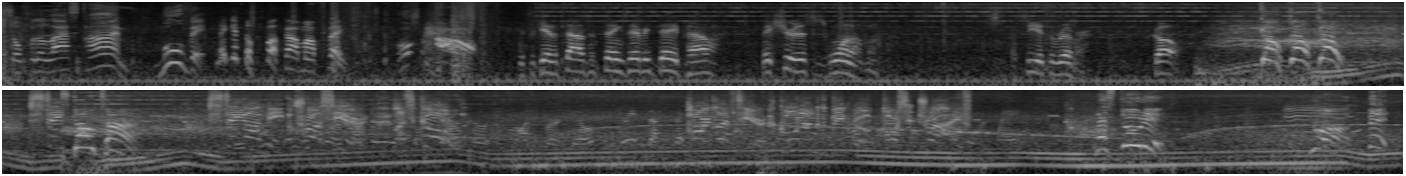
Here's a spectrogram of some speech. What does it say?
So for the last time, move it. Man, get the fuck out my face. Oh, ow. You forget a thousand things every day, pal. Make sure this is one of them. I'll see you at the river. Go. Go, go, go! Stay, It's go time! stay on me. Across here. Let's go. Hard left here. Going under the big road. Dorset Drive. Let's do this! You are a bitch!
